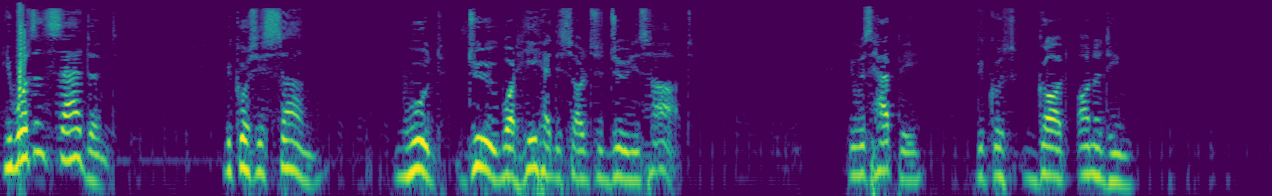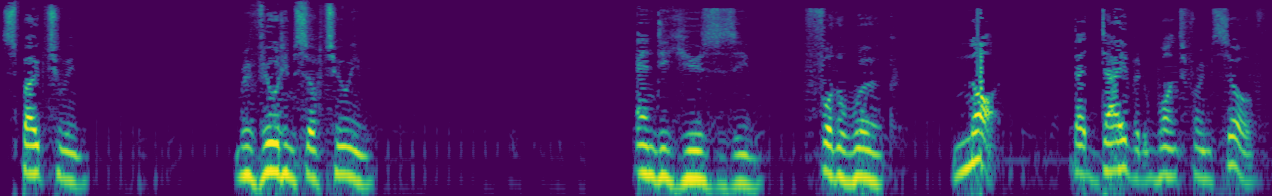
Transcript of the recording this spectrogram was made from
He wasn't saddened because his son would do what he had decided to do in his heart. He was happy because God honored him, spoke to him, revealed himself to him, and he uses him for the work, not that David wants for himself,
